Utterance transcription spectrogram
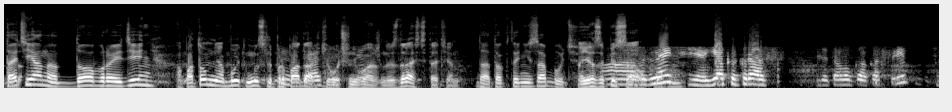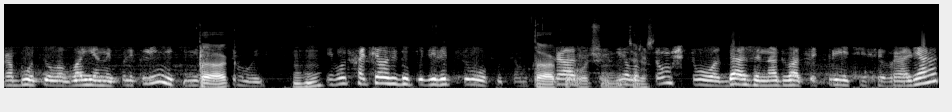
Татьяна, добрый день. А потом у меня будет мысль про подарки очень важная. Здрасте, Татьяна. Да, только ты не забудь. А я записал. А, знаете, я как раз для того, как ослепнуть, работала в военной поликлинике Так. медсестрой. Мгм. И вот хотелось бы поделиться опытом. Как Так, раз очень дело интересно. в том, что даже на 23 февраля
